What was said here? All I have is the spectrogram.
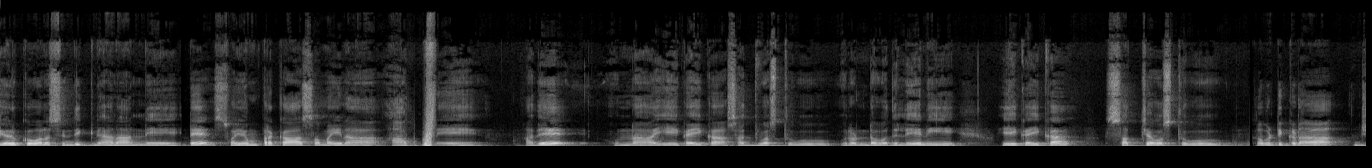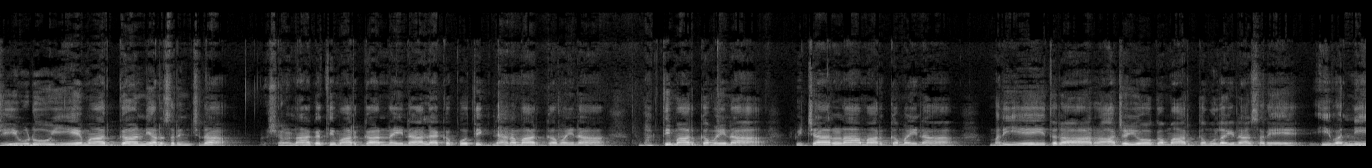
చేరుకోవలసింది జ్ఞానాన్నే అంటే స్వయం ప్రకాశమైన ఆత్మనే. అదే ఉన్న ఏకైక సద్వస్తువు రెండవది లేని ఏకైక సత్య వస్తువు కాబట్టి ఇక్కడ జీవుడు ఏ మార్గాన్ని అనుసరించినా శరణాగతి మార్గాన్నైనా లేకపోతే జ్ఞాన మార్గమైన భక్తి మార్గమైన విచారణ మార్గమైన మరి ఏ ఇతర రాజయోగ మార్గములైనా సరే ఇవన్నీ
